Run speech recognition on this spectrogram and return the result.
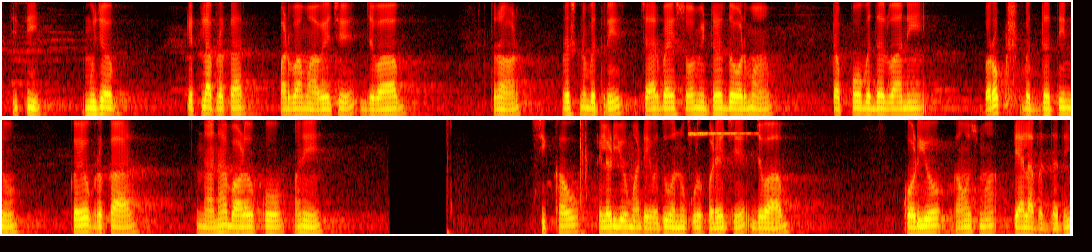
સ્થિતિ મુજબ કેટલા પ્રકાર પાડવામાં આવે છે? જવાબ ત્રણ, પ્રશ્ન બત્રીસ, ચાર બાય સો મીટર દોડમાં ટપ્પો બદલવાની પરોક્ષ પદ્ધતિનો કયો પ્રકાર નાના બાળકો અને શિખાઉ ખેલાડીઓ માટે વધુ અનુકૂળ પડે છે? જવાબ કોડીઓ કાઉન્સમાં પ્યાલા પદ્ધતિ.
